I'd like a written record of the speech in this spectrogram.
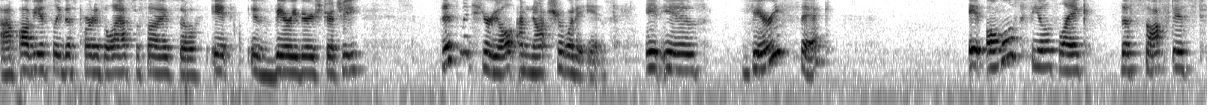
Um, obviously this part is elasticized, so it is very, very stretchy. This material, I'm not sure what it is. It is very thick. It almost feels like the softest,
